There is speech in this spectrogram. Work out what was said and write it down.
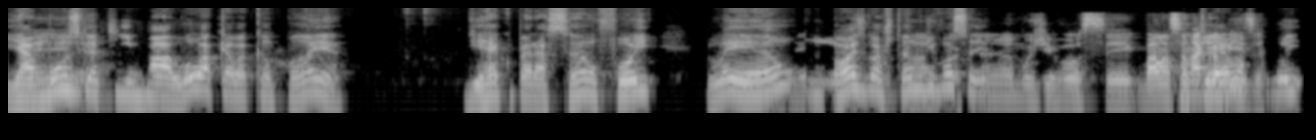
E a é. música que embalou aquela campanha de recuperação foi Leão, nós gostamos nós de você. Gostamos de você. Balançando Porque a camisa. Ela, foi,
